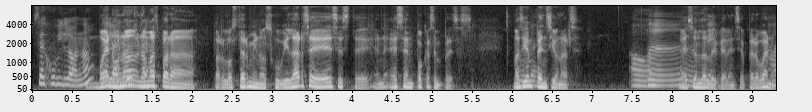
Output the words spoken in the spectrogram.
Se jubiló, ¿no? Bueno, no, nada más para, para los términos. Jubilarse es, este, en, es en pocas empresas. Más bien pensionarse. Oh. Ah, Eso es la diferencia, pero bueno.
